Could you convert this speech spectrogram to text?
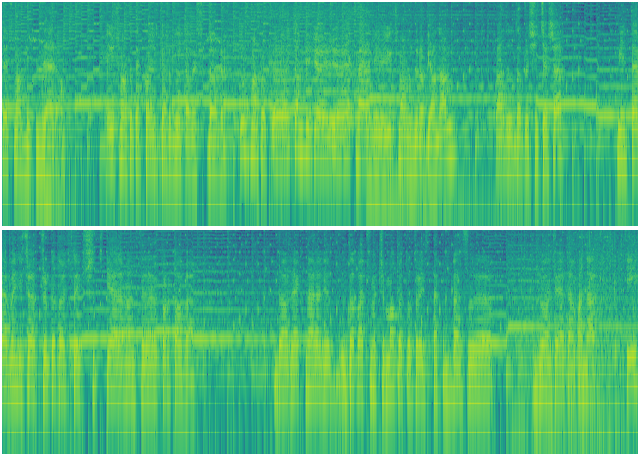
też ma być 0. A już mam tutaj koniec końców gotowy. Dobra, już mam e, tą część e, jak na razie już mam zrobioną. Bardzo dobrze się cieszę. Więc teraz będzie trzeba przygotować tutaj wszystkie elementy portowe. Dobra, jak na razie zobaczmy czy mogę to zrobić tak bez e, wyłączenia tam anarchii.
